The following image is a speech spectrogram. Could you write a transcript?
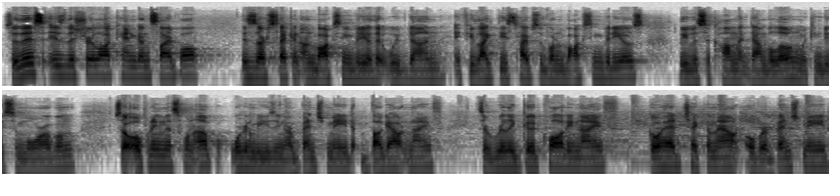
So this is the Surelock handgun slide vault. This is our second unboxing video that we've done. If you like these types of unboxing videos, leave us a comment down below and we can do some more of them. So opening this one up, we're gonna be using our Benchmade bug out knife. It's a really good quality knife. Go ahead, check them out over at Benchmade.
